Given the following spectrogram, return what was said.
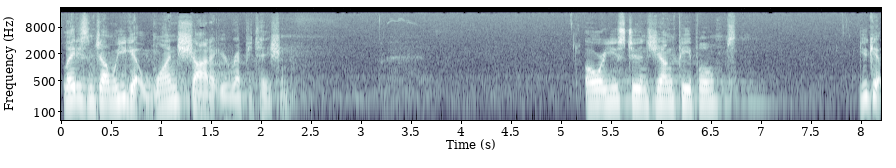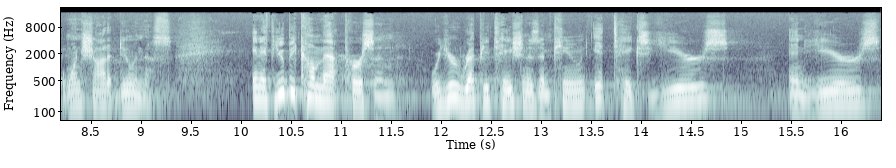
Ladies and gentlemen, you get one shot at your reputation. Oh, or you students, young people, you get one shot at doing this. And if you become that person where your reputation is impugned, it takes years and years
